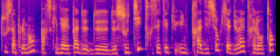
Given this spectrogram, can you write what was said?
tout simplement parce qu'il n'y avait pas de, sous-titres. C'était une tradition qui a duré très longtemps.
